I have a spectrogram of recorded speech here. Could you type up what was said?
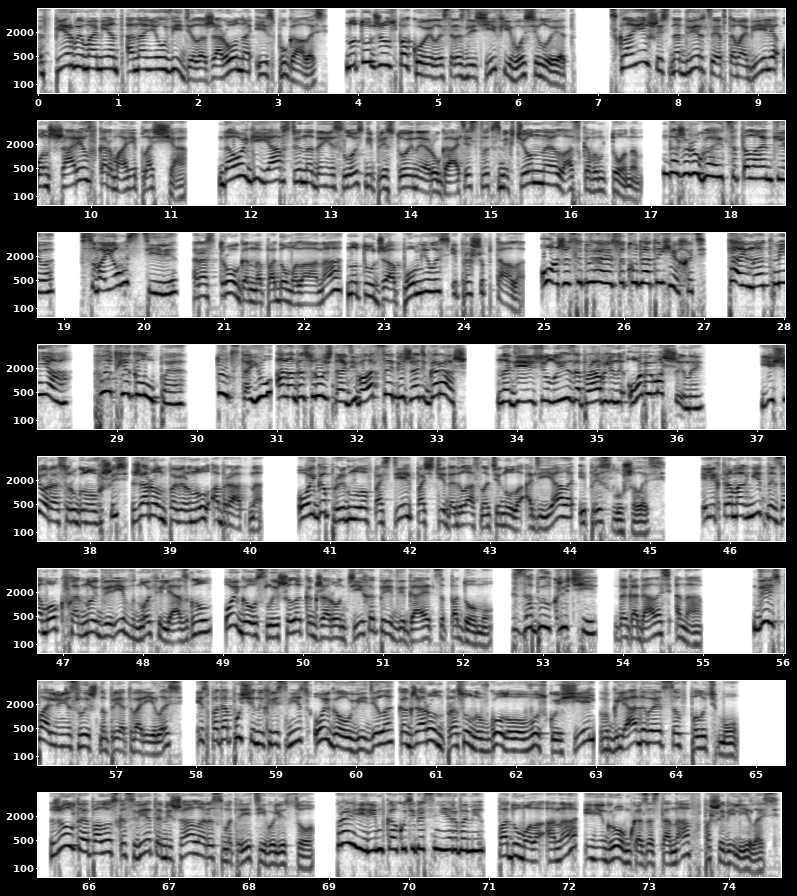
В первый момент она не увидела Жарона и испугалась но тут же успокоилась, различив его силуэт. Склонившись над дверцей автомобиля, он шарил в кармане плаща. До Ольги явственно донеслось непристойное ругательство, смягченное ласковым тоном. «Даже ругается талантливо, в своем стиле», Растроганно подумала она, но тут же опомнилась и прошептала. «Он же собирается куда-то ехать! Тайно от меня! Вот я глупая! Тут стою, а надо срочно одеваться и бежать в гараж! Надеюсь, у Луи заправлены обе машины». Еще раз ругнувшись, Жарон повернул обратно. Ольга прыгнула в постель, почти до глаз натянула одеяло и прислушалась. Электромагнитный замок входной двери вновь лязгнул. Ольга услышала, как Жарон тихо передвигается по дому. «Забыл ключи», – догадалась она. Дверь в спальню неслышно приотворилась, из-под опущенных ресниц Ольга увидела, как Жарон, просунув голову в узкую щель, вглядывается в полутьму. Желтая полоска света мешала рассмотреть его лицо. «Проверим, как у тебя с нервами», – подумала она и, негромко застонав, пошевелилась.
